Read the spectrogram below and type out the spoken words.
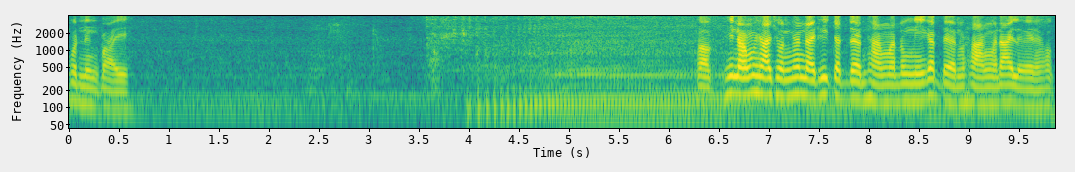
คนหนึ่งไป ครับพี่น้องประชาชนท่านใดที่จะเดินทางมาตรงนี้ก็เดินทางมาได้เลยนะครับ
